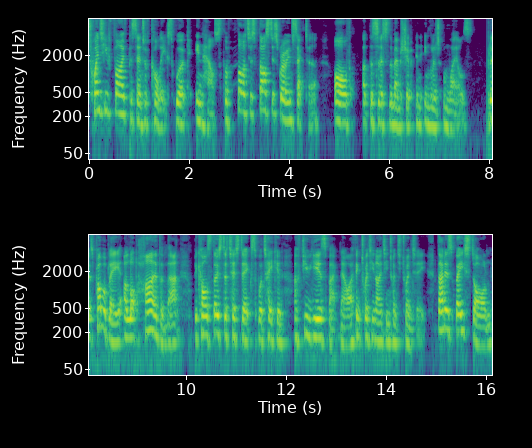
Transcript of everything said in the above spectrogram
25% of colleagues work in-house, the fastest, fastest growing sector of uh, the solicitor membership in England and Wales. But it's probably a lot higher than that because those statistics were taken a few years back now, I think 2019, 2020. That is based on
